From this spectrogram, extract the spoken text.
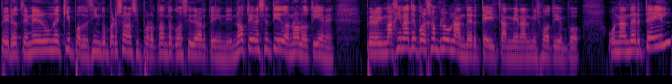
pero tener un equipo de 5 personas y por lo tanto considerarte indie. ¿No tiene sentido? No lo tiene. Pero imagínate, por ejemplo, un Undertale también al mismo tiempo. Un Undertale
